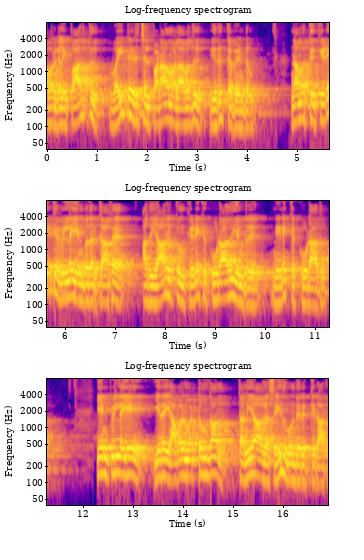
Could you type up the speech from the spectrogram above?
அவர்களை பார்த்து வயிற்றெரிச்சல் படாமலாவது இருக்க வேண்டும். நமக்கு கிடைக்கவில்லை என்பதற்காக அது யாருக்கும் கிடைக்கக்கூடாது என்று நினைக்கக்கூடாது. என் பிள்ளையே இதை அவள் மட்டும்தான் தனியாக செய்து கொண்டிருக்கிறாள்.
